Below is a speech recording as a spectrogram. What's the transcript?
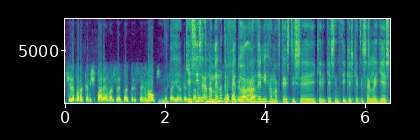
και δεν μπορεί να κάνεις παρέμβαση. Δεν πρέπει να στεγνώξουν μετά για να κάνεις Και εσείς αναμένατε φέτο, αν δεν είχαμε αυτές τις ε, καιρικές συνθήκες και τις αλλαγές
